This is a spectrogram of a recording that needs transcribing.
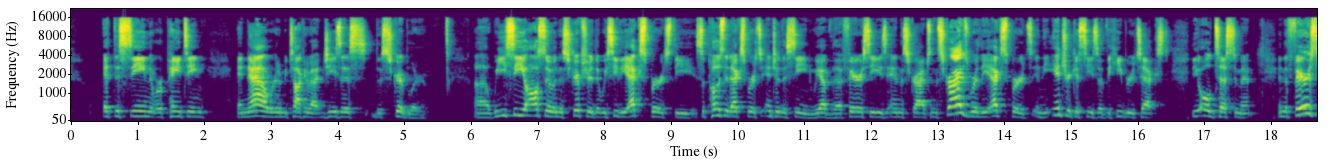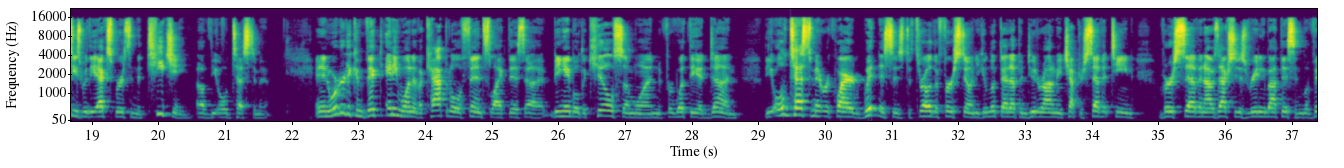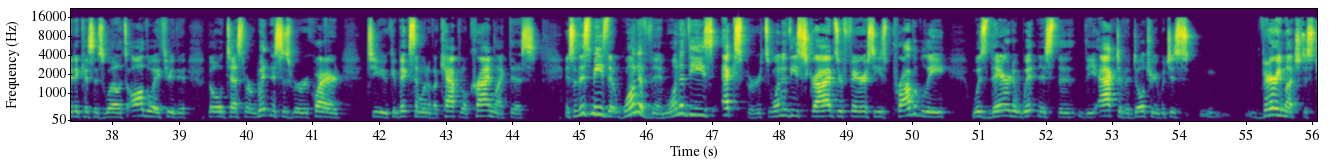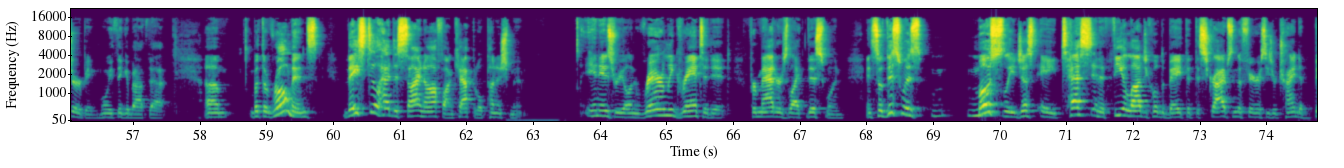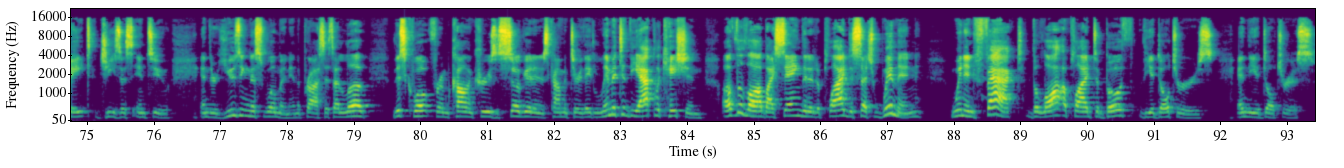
at this scene that we're painting. And now we're going to be talking about Jesus, the scribbler. Uh, we see also in the scripture that we see the experts, the supposed experts, enter the scene. We have the Pharisees and the scribes. And the scribes were the experts in the intricacies of the Hebrew text, the Old Testament. And the Pharisees were the experts in the teaching of the Old Testament. And in order to convict anyone of a capital offense like this, uh, being able to kill someone for what they had done, the Old Testament required witnesses to throw the first stone. You can look that up in Deuteronomy chapter 17, verse 7. I was actually just reading about this in Leviticus as well. It's all the way through the, the Old Testament. where Witnesses were required to convict someone of a capital crime like this. And so this means that one of them, one of these experts, one of these scribes or Pharisees, probably was there to witness the, the act of adultery, which is very much disturbing when we think about that. Um, but the Romans, they still had to sign off on capital punishment in Israel and rarely granted it for matters like this one. And so this was mostly just a test and a theological debate that the scribes and the Pharisees are trying to bait Jesus into. And they're using this woman in the process. I love this quote from Colin Kruse is so good in his commentary. They limited the application of the law by saying that it applied to such women when in fact the law applied to both the adulterers and the adulteress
